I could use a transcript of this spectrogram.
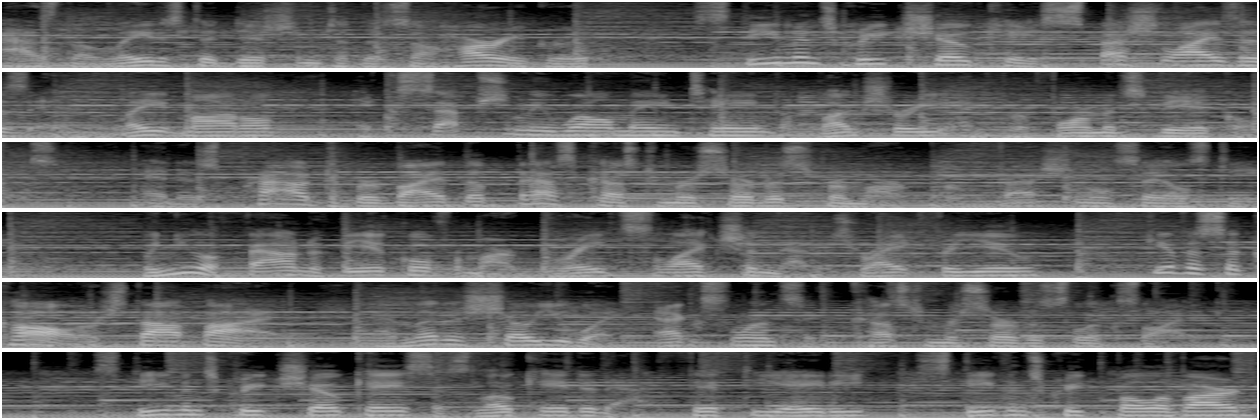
As the latest addition to the Zaheri Group, Stevens Creek Showcase specializes in late model, exceptionally well maintained luxury and performance vehicles, and is proud to provide the best customer service from our professional sales team. When you have found a vehicle from our great selection that is right for you, give us a call or stop by and let us show you what excellence in customer service looks like. Stevens Creek Showcase is located at 5080 Stevens Creek Boulevard,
